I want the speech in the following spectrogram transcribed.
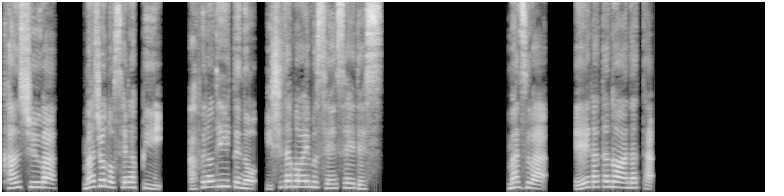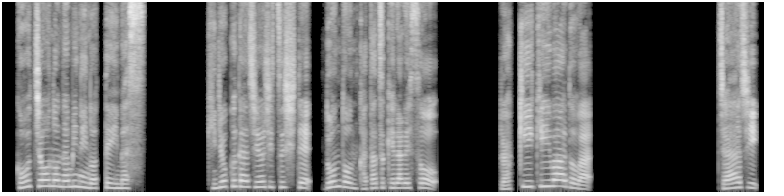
監修は、魔女のセラピー、アフロディーテの石田も M 先生です。まずは、A 型のあなた。好調の波に乗っています。気力が充実して、どんどん片付けられそう。ラッキーキーワードは、ジャージ。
